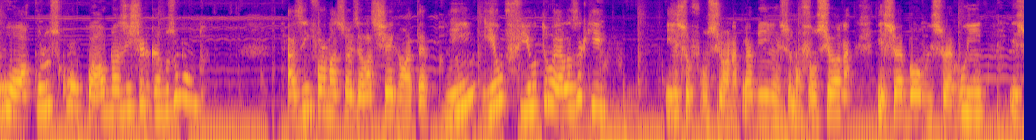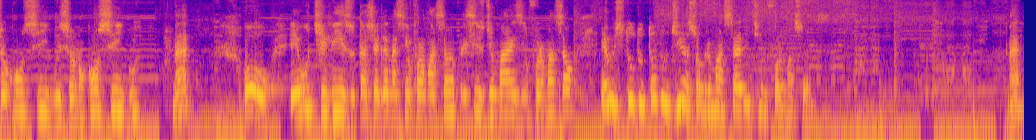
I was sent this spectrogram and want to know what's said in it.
o óculos com o qual nós enxergamos o mundo. As informações elas chegam até mim e eu filtro elas aqui isso funciona para mim, isso não funciona, isso é bom, isso é ruim, isso eu consigo, isso eu não consigo, né? Ou eu utilizo, está chegando essa informação, eu preciso de mais informação. Eu estudo todo dia sobre uma série de informações. Né?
